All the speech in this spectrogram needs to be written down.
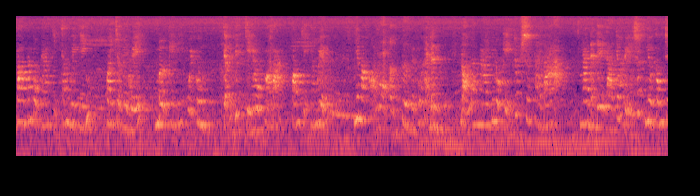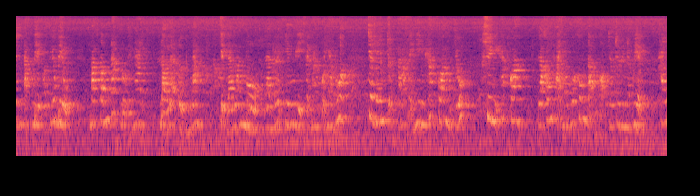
vào năm 1919 quay trở về Huế, mở kỳ thi cuối cùng, chấm dứt chế độ khoa bạc phong trị nhân Nguyễn nhưng mà có lẽ ấn tượng về vua Hải Đình, đó là ngài như một kiến trúc sư tài ba. Ngài đã để lại cho Huế rất nhiều công trình đặc biệt và tiêu biểu, mà tâm đắc đối với ngài, đó là ứng lăng. Chính là lăng mộ là nơi yên nghỉ vĩnh hằng của nhà vua. Cho nên chúng ta phải nhìn khách quan một chút. Suy nghĩ khách quan là không phải nhà vua không đóng góp cho triều đình nhà Nguyễn hay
